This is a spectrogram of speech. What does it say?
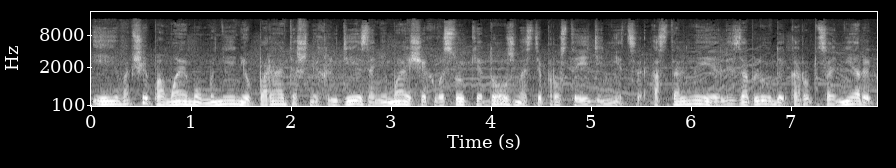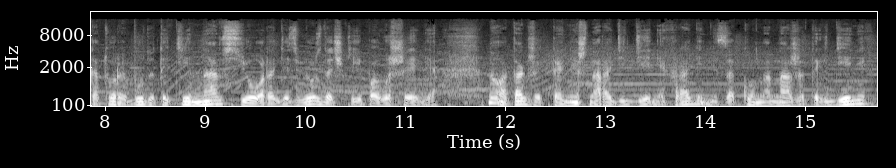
И вообще, по моему мнению, порядочных людей, занимающих высокие должности, просто единицы. Остальные – лизоблюды, коррупционеры, которые будут идти на все ради звездочки и повышения. Ну, а также, конечно, ради денег, ради незаконно нажитых денег –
